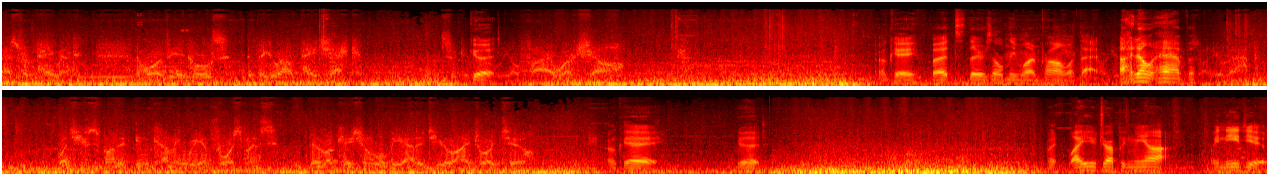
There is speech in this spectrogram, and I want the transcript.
As for payment, the more vehicles, the bigger our paycheck. So Good. real fireworks show. Okay, but there's only one problem with that. I don't have... on. Once you've spotted incoming reinforcements, their location will be added to your iDroid too. Okay. Good. Wait, why are you dropping me off? We need you.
